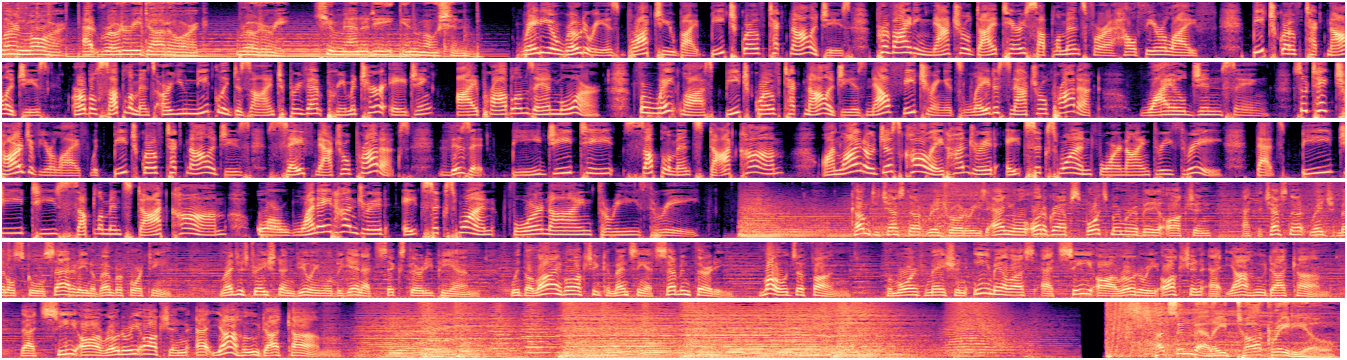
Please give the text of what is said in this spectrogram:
Learn more at Rotary.org. Rotary. Humanity in motion. Radio Rotary is brought to you by Beech Grove Technologies, providing natural dietary supplements for a healthier life. Beech Grove Technologies herbal supplements are uniquely designed to prevent premature aging, eye problems, and more. For weight loss, Beech Grove Technology is now featuring its latest natural product, Wild Ginseng. So take charge of your life with Beech Grove Technology's safe natural products. Visit bgtsupplements.com online or just call 800-861-4933. That's bgtsupplements.com or 1-800-861-4933. Come to Chestnut Ridge Rotary's annual autographed sports memorabilia auction at the Chestnut Ridge Middle School Saturday, November 14th. Registration and viewing will begin at 6:30 p.m. with the live auction commencing at 7:30. Loads of fun. For more information, email us at crrotaryauction at yahoo.com. That's crrotaryauction at yahoo.com. Hudson Valley Talk Radio.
